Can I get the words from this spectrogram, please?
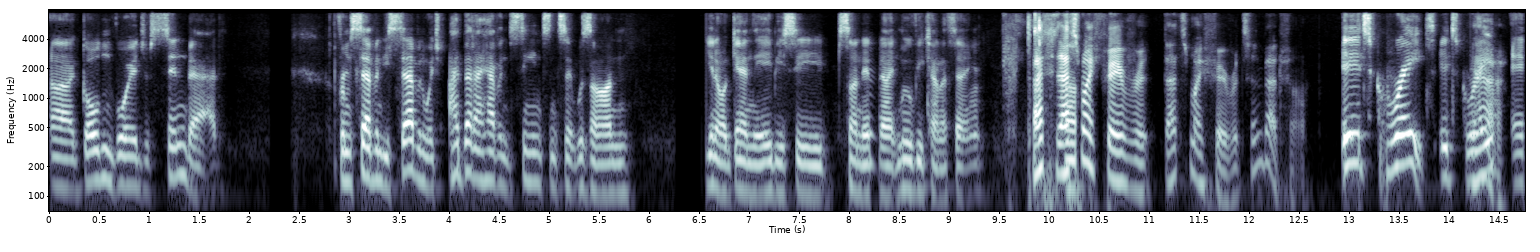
uh, Golden Voyage of Sinbad from '77, which I bet I haven't seen since it was on, you know, again the ABC Sunday night movie kind of thing. That's that's my favorite. That's my favorite Sinbad film. It's great. It's great. Yeah. And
